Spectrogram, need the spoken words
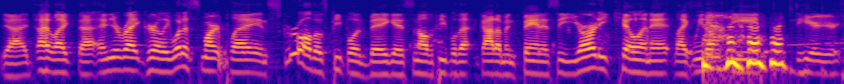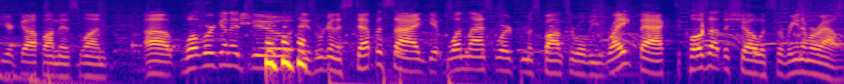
yeah, I, I like that. And you're right, Gurley. What a smart play. And screw all those people in Vegas and all the people that got them in fantasy. You're already killing it. Like, we don't need to hear your, your guff on this one. Uh, what we're going to do is we're going to step aside, get one last word from a sponsor. We'll be right back to close out the show with Sarina Morales.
